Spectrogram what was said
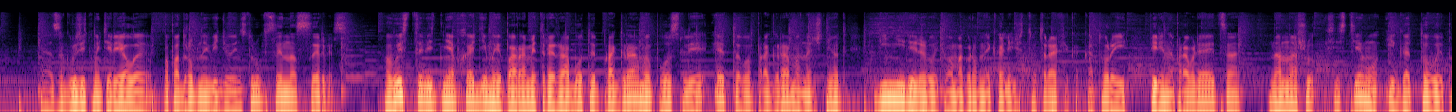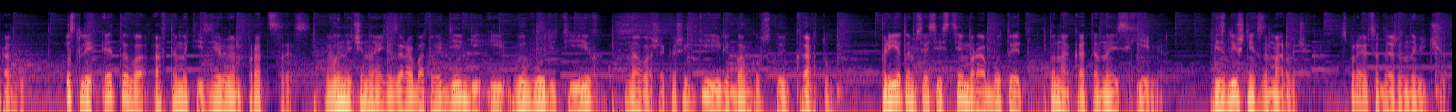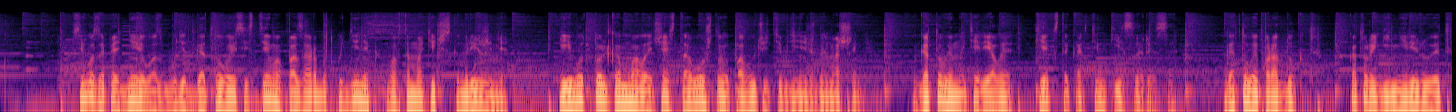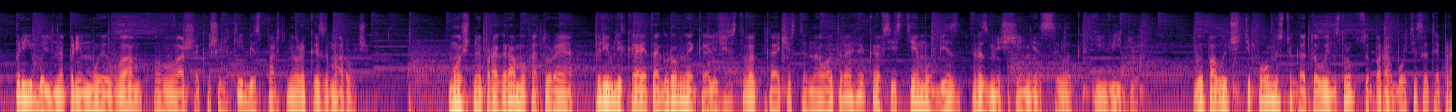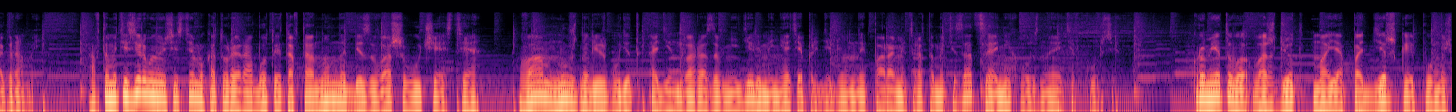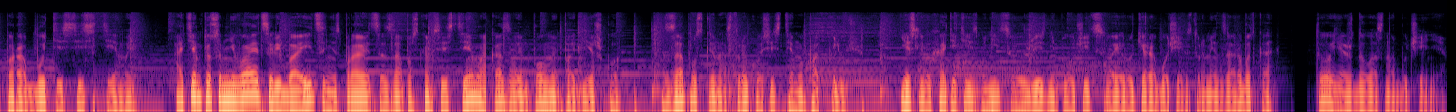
Загрузить материалы по подробной видеоинструкции на сервис. Выставить необходимые параметры работы программы, после этого программа начнет генерировать вам огромное количество трафика, который перенаправляется на нашу систему и готовый продукт. После этого автоматизируем процесс. Вы начинаете зарабатывать деньги и выводите их на ваши кошельки или банковскую карту. При этом вся система работает по накатанной схеме. Без лишних заморочек. Справится даже новичок. Всего за 5 дней у вас будет готовая система по заработку денег в автоматическом режиме. И вот только малая часть того, что вы получите в денежной машине. Готовые материалы, тексты, картинки и сервисы. Готовый продукт, который генерирует прибыль напрямую вам в ваши кошельки без партнерок и заморочек мощную программу, которая привлекает огромное количество качественного трафика в систему без размещения ссылок и видео. Вы получите полностью готовую инструкцию по работе с этой программой. Автоматизированную систему, которая работает автономно без вашего участия. Вам нужно лишь будет один-два раза в неделю менять определенные параметры автоматизации, о них вы узнаете в курсе. Кроме этого, вас ждет моя поддержка и помощь по работе с системой. А тем, кто сомневается или боится не справиться с запуском системы, оказываем полную поддержку. Запуск и настройку системы под ключ. Если вы хотите изменить свою жизнь и получить в свои руки рабочий инструмент заработка, то я жду вас на обучение.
